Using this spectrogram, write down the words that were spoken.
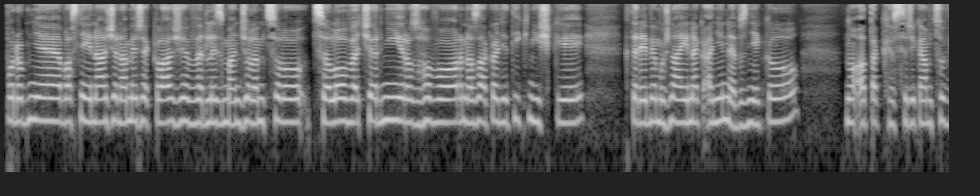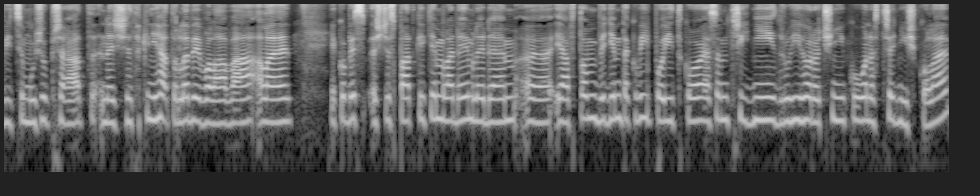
Podobně vlastně jiná žena mi řekla, že vedli s manželem celo, celovečerní rozhovor na základě té knížky, který by možná jinak ani nevznikl. No a tak si říkám, co více můžu přát, než že ta kniha tohle vyvolává, ale jakoby ještě zpátky těm mladým lidem, eh, já v tom vidím takový pojítko, já jsem třídní druhýho ročníku na střední škole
